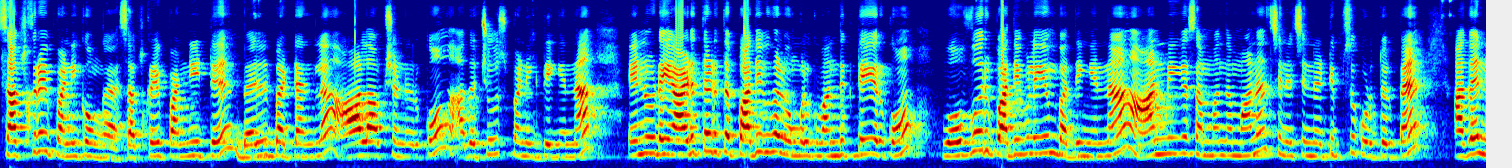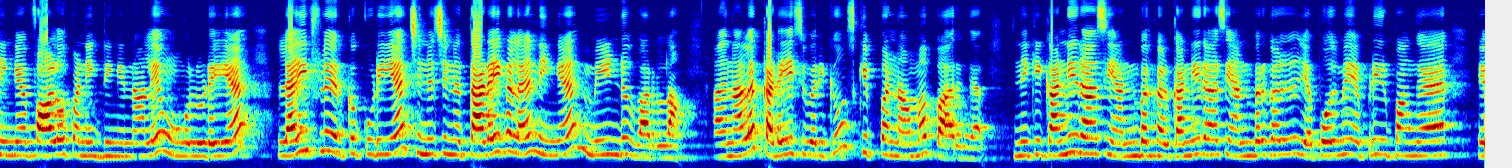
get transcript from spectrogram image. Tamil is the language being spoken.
சப்ஸ்கிரைப் பண்ணிக்கோங்க. சப்ஸ்கிரைப் பண்ணிவிட்டு பெல் பட்டனில் ஆல் ஆப்ஷன் இருக்கும். அதை சூஸ் பண்ணிக்கிட்டிங்கன்னா என்னுடைய அடுத்தடுத்த பதிவுகள் உங்களுக்கு வந்துக்கிட்டே இருக்கும். ஒவ்வொரு பதிவுலையும் பார்த்திங்கன்னா ஆன்மீக சம்பந்தமான சின்ன சின்ன டிப்ஸு கொடுத்துருப்பேன். அதை நீங்கள் ஃபாலோ பண்ணிக்கிட்டீங்கனாலே உங்களுடைய லைஃப்பில் இருக்கக்கூடிய சின்ன சின்ன தடைகளை நீங்கள் மீண்டு வரலாம். அதனால் கடைசி வரைக்கும் ஸ்கிப் பண்ணாமல் பாருங்கள் இன்றைக்கி கன்னிராசி அன்பர்கள் கன்னிராசி அன்பர்கள் எப்போதுமே எப்படி இருப்பாங்க?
